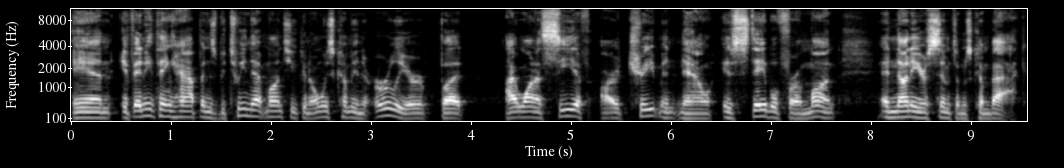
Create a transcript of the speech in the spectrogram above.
And if anything happens between that month, you can always come in earlier, but I want to see if our treatment now is stable for a month and none of your symptoms come back.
